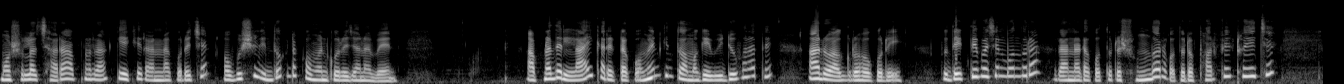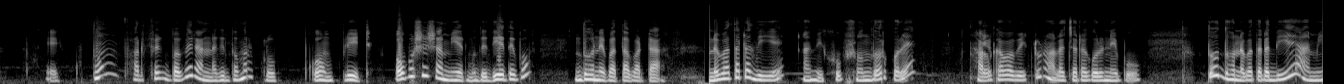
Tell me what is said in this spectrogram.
মশলা ছাড়া আপনারা কে কে রান্না করেছেন অবশ্যই কিন্তু একটা কমেন্ট করে জানাবেন। আপনাদের লাইক আর একটা কমেন্ট কিন্তু আমাকে ভিডিও বানাতে আরও আগ্রহ করে। তো দেখতে পাচ্ছেন বন্ধুরা, রান্নাটা কতটা সুন্দর, কতটা পারফেক্ট হয়েছে। একদম পারফেক্টভাবে রান্না কিন্তু আমার কমপ্লিট অবশেষে আমি এর মধ্যে দিয়ে দেব ধনে পাতা বাটা। ধনে পাতাটা দিয়ে আমি খুব সুন্দর করে হালকাভাবে একটু নাড়াচাড়া করে নেব। তো ধনে পাতাটা দিয়ে আমি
